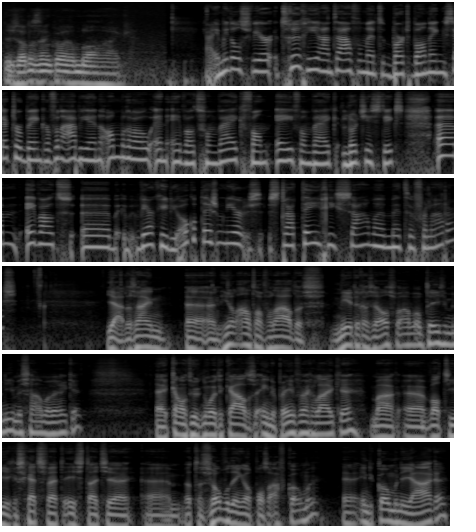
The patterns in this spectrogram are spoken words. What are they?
Dus dat is denk ik wel heel belangrijk. Inmiddels weer terug hier aan tafel met Bart Banning, sectorbanker van ABN AMRO en Ewout van Wijk van E van Wijk Logistics. Um, Ewout, uh, werken jullie ook op deze manier strategisch samen met de verladers? Ja, er zijn uh, een heel aantal verladers, meerdere zelfs, waar we op deze manier mee samenwerken. Eh, ik kan natuurlijk nooit de kaders één op één vergelijken. Maar wat hier geschetst werd is dat, je, uh, dat er zoveel dingen op ons afkomen in de komende jaren.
